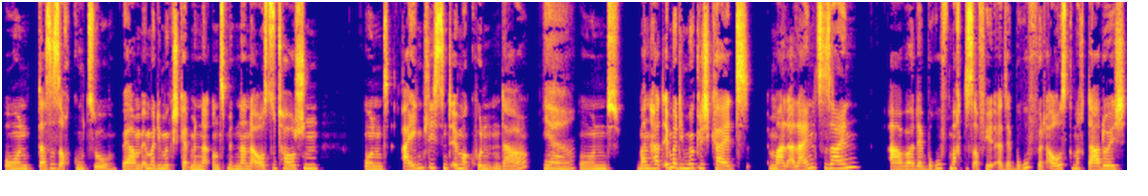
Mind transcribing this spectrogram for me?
Und das ist auch gut so. Wir haben immer die Möglichkeit, uns miteinander auszutauschen. Und eigentlich sind immer Kunden da. Ja. Und man hat immer die Möglichkeit, mal alleine zu sein. Aber der Beruf macht es auf, also der Beruf wird ausgemacht dadurch,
